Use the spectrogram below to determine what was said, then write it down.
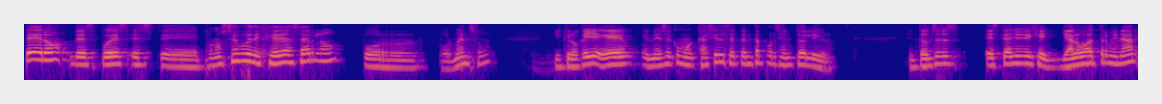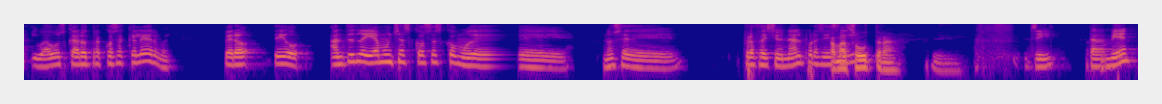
Pero después, este, pues no sé, güey, dejé de hacerlo por, por menso. Y creo que llegué en ese como casi el 70% del libro. Entonces, este año dije, ya lo voy a terminar y voy a buscar otra cosa que leer, güey. Pero, digo, antes leía muchas cosas como de, no sé, de profesional, por así decirlo. Kama Sutra. Sí, también.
